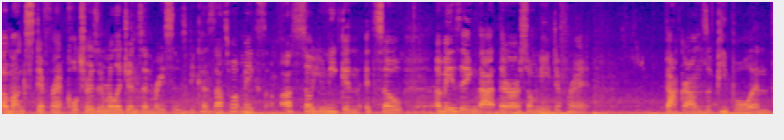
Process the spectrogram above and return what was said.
amongst different cultures and religions and races because that's what makes us so unique and it's so amazing that there are so many different backgrounds of people and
